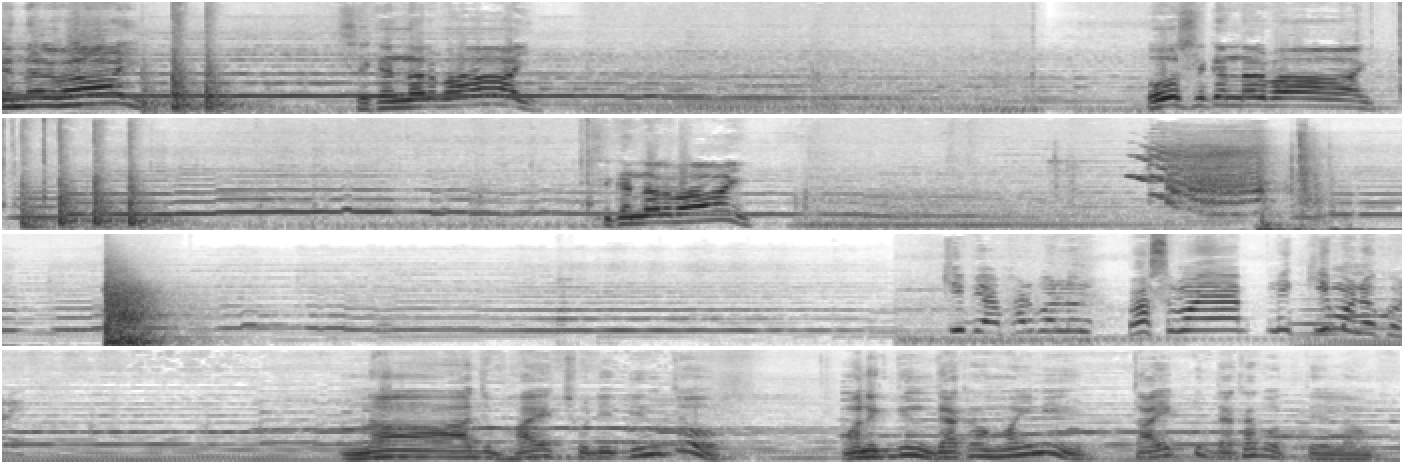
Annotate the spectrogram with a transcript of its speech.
সেকেন্দার ভাই। সেকেন্দার ভাই। ও সেকেন্দার ভাই। সেকেন্দার ভাই। কি ব্যাপার বলুন? অসময়ে আপনি কি মনে করে? না আজ ভাই ছুটির দিন তো। অনেকদিন দেখা হয়নি তাই একটু দেখা করতে এলাম।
